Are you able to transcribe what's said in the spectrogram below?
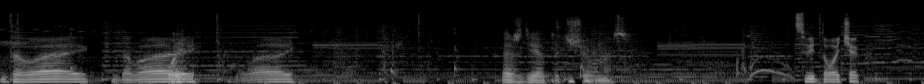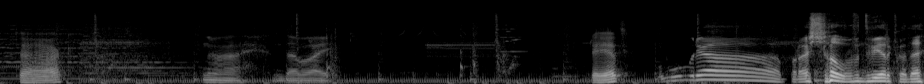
Давай, давай, Ой. давай. Подожди, а тут что у нас? Цветочек. Так. Ай, давай. Привет. Ура! Прошел в дверку, да?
